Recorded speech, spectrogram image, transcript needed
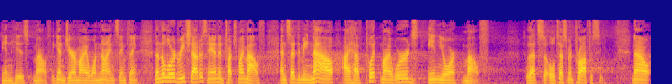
in his mouth. Again, Jeremiah 1 9, same thing. Then the Lord reached out his hand and touched my mouth and said to me, Now I have put my words in your mouth. So that's Old Testament prophecy. Now,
